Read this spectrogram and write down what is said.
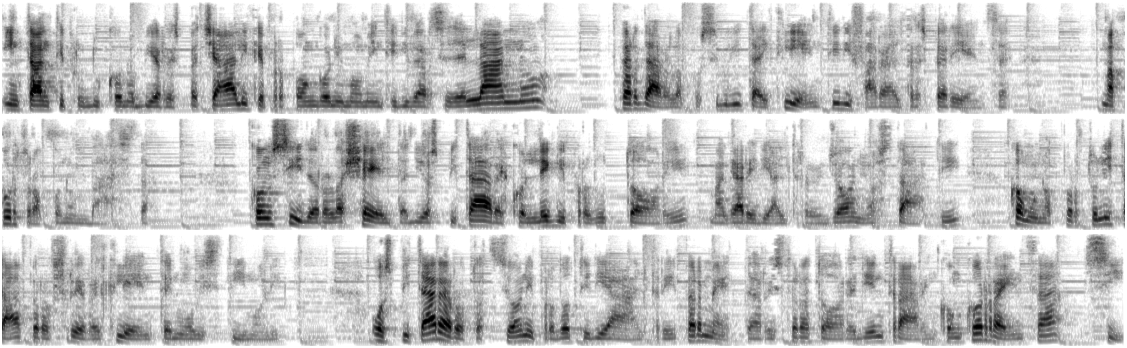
In tanti producono birre speciali che propongono in momenti diversi dell'anno per dare la possibilità ai clienti di fare altre esperienze, ma purtroppo non basta. Considero la scelta di ospitare colleghi produttori, magari di altre regioni o stati, come un'opportunità per offrire al cliente nuovi stimoli. Ospitare a rotazione i prodotti di altri permette al ristoratore di entrare in concorrenza, sì,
